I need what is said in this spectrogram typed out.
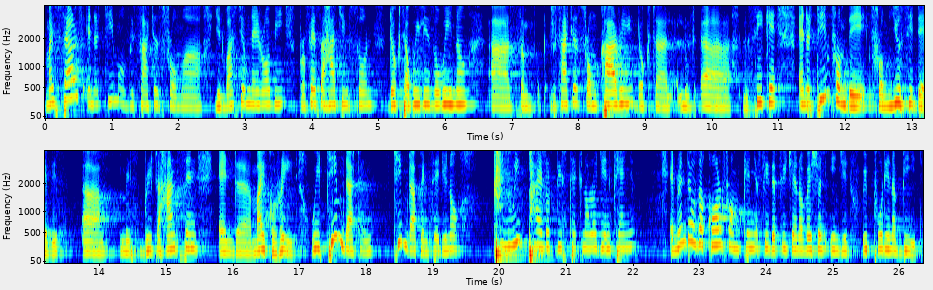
myself and a team of researchers from uh, University of Nairobi, Professor Hutchinson, Dr. Willis Owino, uh, some researchers from KARI, Dr. Lu uh, and a team from, the, from UC Davis, uh, Ms. Britta Hansen and uh, Michael Reid, we teamed up, and, teamed up and said, you know, can we pilot this technology in Kenya? And when there was a call from Kenya Feed the Future Innovation Engine, we put in a bid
